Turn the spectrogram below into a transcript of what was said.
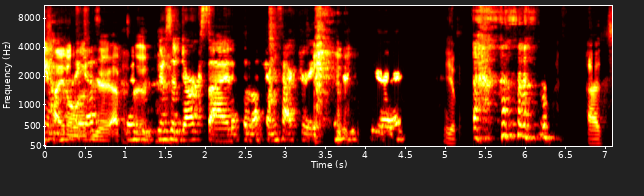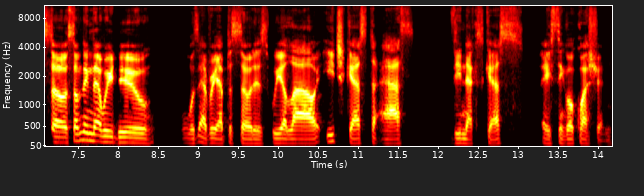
theme. title I of guess. your There's, episode. there's a dark side of the mushroom factory. Here. Yep. Uh, so something that we do with every episode is we allow each guest to ask the next guest a single question.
